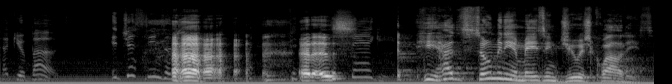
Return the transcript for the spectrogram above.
suck your balls. It just seems a little it is. saggy. He had so many amazing Jewish qualities.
